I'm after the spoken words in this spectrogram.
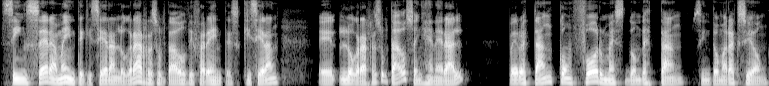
sinceramente quisieran lograr resultados diferentes, quisieran eh, lograr resultados en general, pero están conformes donde están sin tomar acción,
